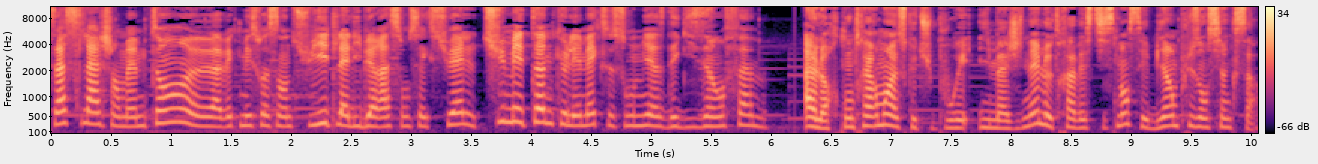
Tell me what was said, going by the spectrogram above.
ça se lâche en même temps, euh, avec mes 68, la libération sexuelle. Tu m'étonnes que les mecs se sont mis à se déguiser en femmes. Alors, contrairement à ce que tu pourrais imaginer, le travestissement c'est bien plus ancien que ça.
